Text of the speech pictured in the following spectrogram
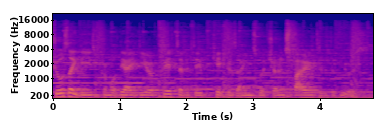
Shows like these promote the idea of creativity with cake designs which are inspiring to the viewers.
